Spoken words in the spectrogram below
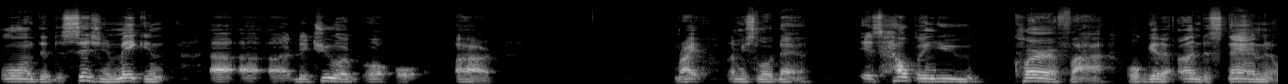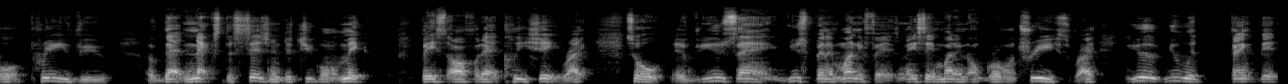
on the decision making uh, uh, uh, that you are or, or are right? Let me slow down. It's helping you clarify or get an understanding or a preview of that next decision that you're going to make based off of that cliche, right? So if you saying if you spending money fast and they say money don't grow on trees, right? You you would think that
